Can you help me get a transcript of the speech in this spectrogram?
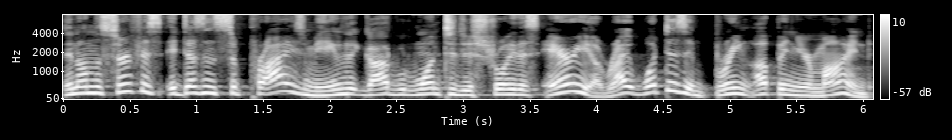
And on the surface, it doesn't surprise me that God would want to destroy this area, right? What does it bring up in your mind?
